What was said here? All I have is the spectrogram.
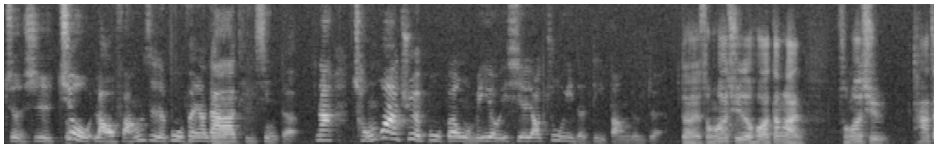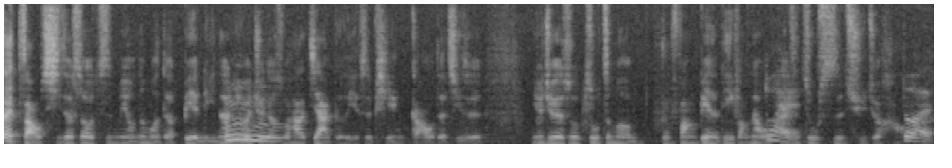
这是旧老房子的部分，让大家提醒的。那从化区的部分，我们也有一些要注意的地方，对不对？对，从化区的话，当然从化区它在早期的时候是没有那么的便利，那你会觉得说它的价格也是偏高的。嗯、其实你会觉得说住这么不方便的地方，那我还是住市区就好。对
